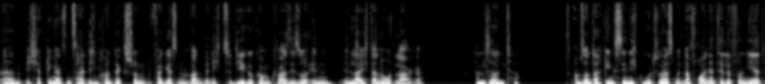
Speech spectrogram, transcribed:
Ähm, ich habe den ganzen zeitlichen Kontext schon vergessen. Wann bin ich zu dir gekommen, quasi so in, in leichter Notlage? Am Sonntag. Am Sonntag ging es dir nicht gut. Du hast mit einer Freundin telefoniert.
